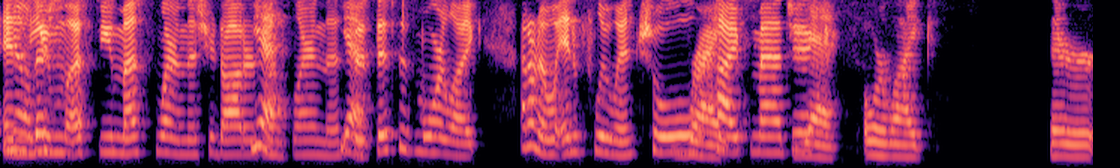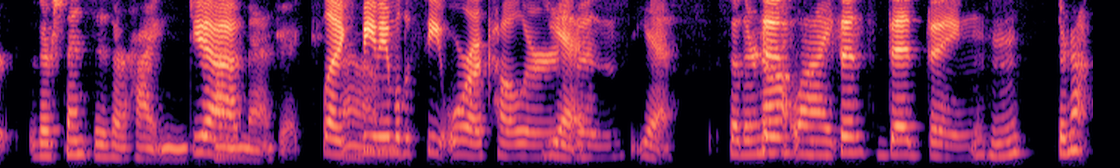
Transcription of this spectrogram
and you must you must learn this. Your daughters Yes, must learn this. yes. But this is more like I don't know, influential Right. type magic. Yes, or like their their senses are heightened. Yeah. kind of magic, like being Um, able to see aura colors Yes, and yes. So they're sense, not like sense dead things. Mhm. they're not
